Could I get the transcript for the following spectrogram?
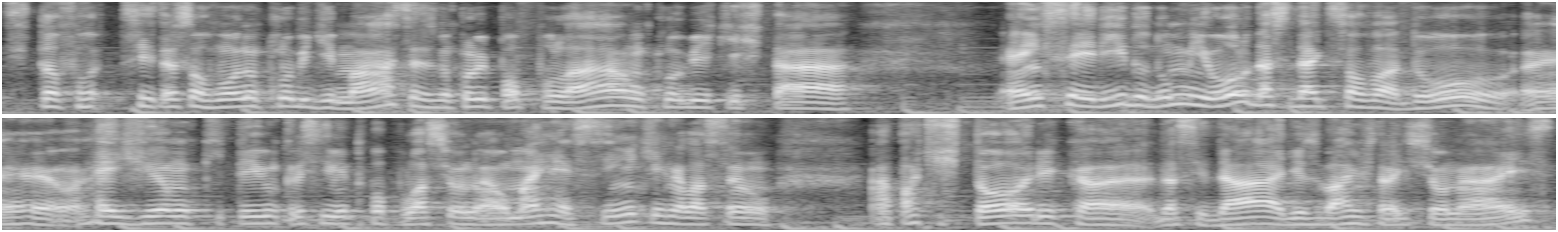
se transformou num clube de massas, num clube popular, um clube que está é, inserido no miolo da cidade de Salvador, é uma região que teve um crescimento populacional mais recente em relação à parte histórica da cidade, os bairros tradicionais.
